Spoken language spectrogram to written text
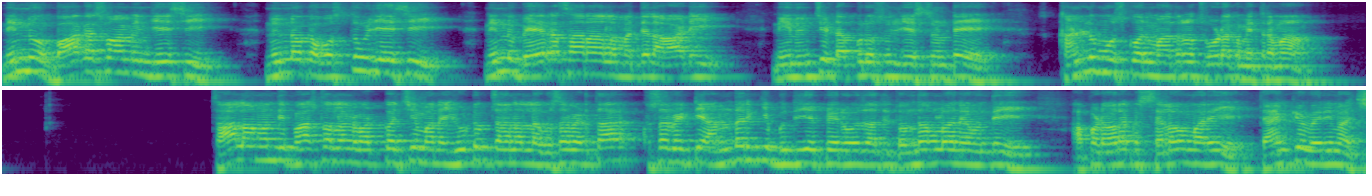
నిన్ను భాగస్వామ్యం చేసి నిన్ను ఒక వస్తువు చేసి నిన్ను బేరసారాల మధ్యలో ఆడి నీ నుంచి డబ్బులు వసూలు చేస్తుంటే కళ్ళు మూసుకొని మాత్రం చూడక మిత్రమా? చాలా మంది పాస్టర్లను పట్టుకొచ్చి మన యూట్యూబ్ ఛానల్లో కుసబెడతా కుసబెట్టి అందరికీ బుద్ధి చెప్పే రోజు అతి తొందరలోనే ఉంది. అప్పటి వరకు సెలవు మరి. థ్యాంక్ యూ వెరీ మచ్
